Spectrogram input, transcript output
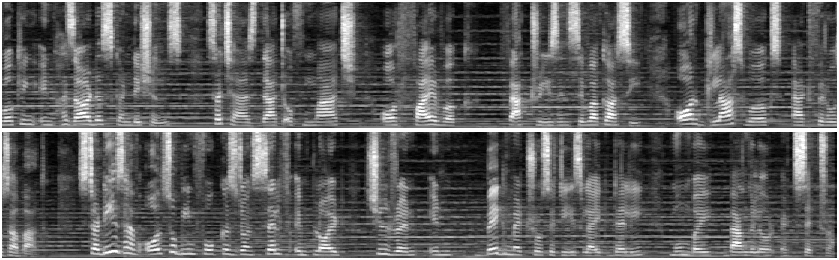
working in hazardous conditions such as that of match or firework factories in Sivakasi or glassworks at Firozabad. Studies have also been focused on self-employed children in big metro cities like Delhi, Mumbai, Bangalore, etc.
